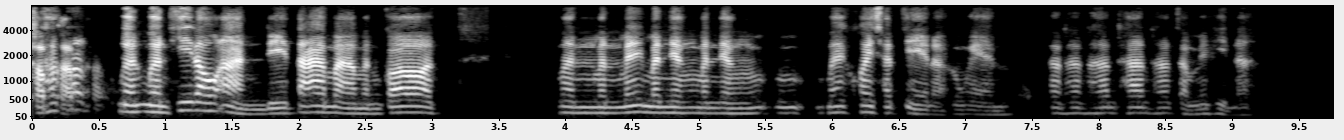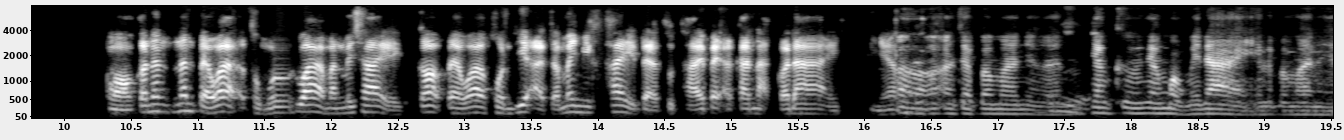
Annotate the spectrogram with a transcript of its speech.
ครับถ้าครับถ้าครับเหมือนเหมือนที่เราอ่าน Data มามันก็ มันมันไม่มันยังมันยังไม่ค่อยชัดเจนอะลุงแอนถ้าถ้าถ้าถ้าถ้าจำไม่ผิดนะอ๋อก็นั่นนั่นแปลว่าสมมุติว่ามันไม่ใช่ ก็แปลว่าคนที่อาจจะไม่มีไข้แต่สุดท้ายไปอาการหนักก็ได้อย่างเงี้ยเอออาจจะประมาณอย่างนั้นยังคือยังบอกไม่ได้อะไรประมาณนี้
